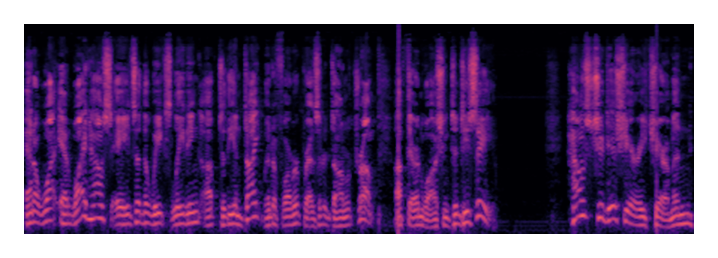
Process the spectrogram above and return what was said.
and, a, and White House aides in the weeks leading up to the indictment of former President Donald Trump up there in Washington, D.C. House Judiciary Chairman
